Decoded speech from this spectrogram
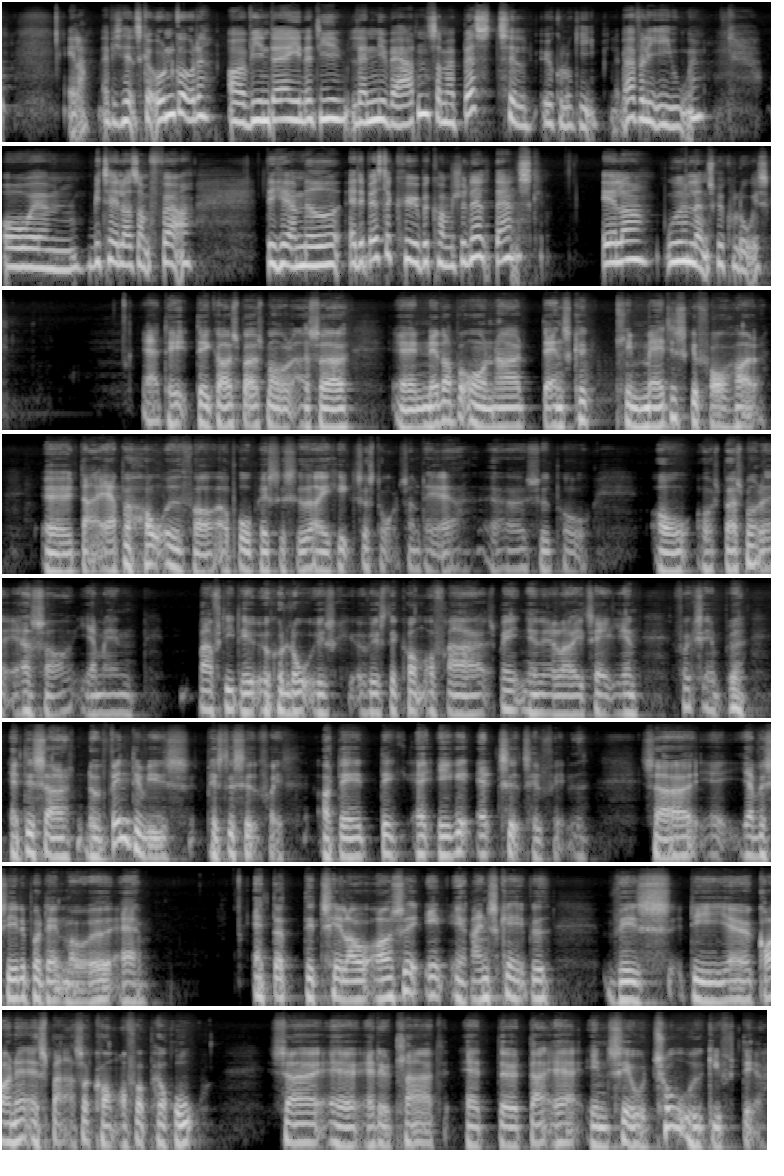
eller at vi helst skal undgå det, og vi er endda en af de lande i verden, som er bedst til økologi, eller i hvert fald i EU. Ikke? Og øh, vi taler også om før, det her med, er det bedst at købe konventionelt dansk, eller udenlandsk økologisk? Ja, det, det er et godt spørgsmål. Altså, øh, netop under danske klimatiske forhold, øh, der er behovet for at bruge pesticider ikke helt så stort, som det er øh, sydpå. Og, og spørgsmålet er så, jamen, bare fordi det er økologisk, hvis det kommer fra Spanien eller Italien for eksempel, er det så nødvendigvis pesticidfrit, og det, det er ikke altid tilfældet. Så øh, jeg vil sige det på den måde, at, at der, det tæller jo også ind i regnskabet, hvis de øh, grønne asparser kommer fra Peru, så øh, er det jo klart, at øh, der er en CO2-udgift der,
